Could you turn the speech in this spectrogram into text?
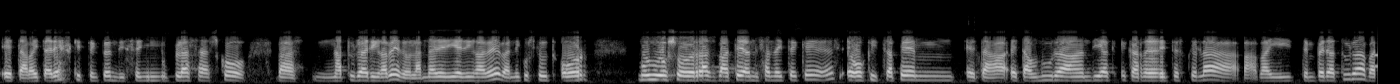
eta baita ere arkitektuen diseinu plaza asko ba naturari gabe edo landareriari gabe ba nik uste dut hor modu oso erraz batean izan daiteke, ez? Egokitzapen eta eta onura handiak ekarri daitezkela, ba, bai temperatura, bai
